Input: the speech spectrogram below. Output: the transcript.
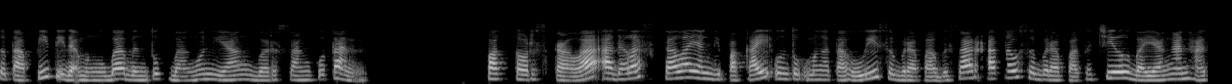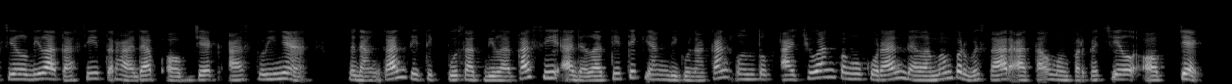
tetapi tidak mengubah bentuk bangun yang bersangkutan. Faktor skala adalah skala yang dipakai untuk mengetahui seberapa besar atau seberapa kecil bayangan hasil dilatasi terhadap objek aslinya. Sedangkan titik pusat dilatasi adalah titik yang digunakan untuk acuan pengukuran dalam memperbesar atau memperkecil objek.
